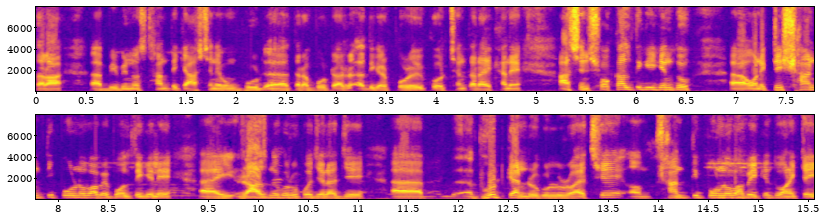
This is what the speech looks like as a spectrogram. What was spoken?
তারা বিভিন্ন স্থান থেকে আসছেন এবং ভোট তারা ভোটার অধিকার প্রয়োগ করছেন তারা এখানে আসেন সকাল থেকেই কিন্তু আহ, অনেকটাই শান্তিপূর্ণভাবে বলতে গেলে রাজনগর উপজেলার যে ভোট কেন্দ্রগুলো রয়েছে শান্তিপূর্ণভাবেই কিন্তু অনেকটাই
